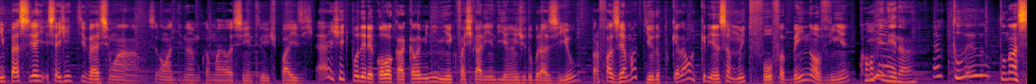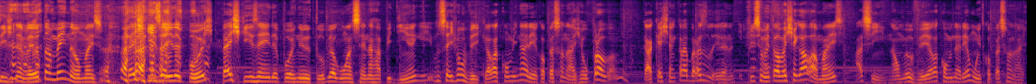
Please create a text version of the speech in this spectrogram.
Em pe- se a- gente tivesse uma, sei lá, uma dinâmica maior assim entre os países, é, a gente poderia colocar aquela menininha que faz carinha de anjo do Brasil pra fazer a Matilda, porque ela é uma criança muito fofa, bem novinha. Qual E é- menina? é, tu, é- tu não assiste, né, velho? Eu também não, mas pesquisa aí depois. Pesquisa aí depois no YouTube alguma cena rapidinha e vocês vão ver que ela combinaria com a personagem. O problema, a questão é que ela é brasileira, né? Dificilmente ela vai chegar lá, mas assim, ao meu ver, ela combinaria muito com a personagem.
